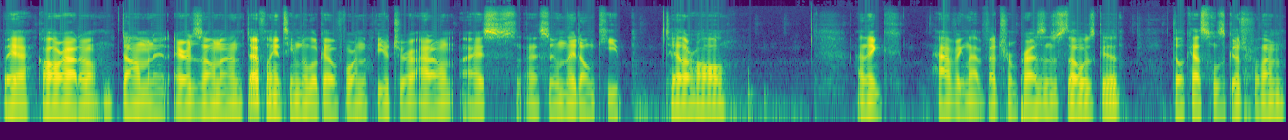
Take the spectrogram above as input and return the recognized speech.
But yeah, Colorado dominant. Arizona definitely a team to look out for in the future. I don't. I, I assume they don't keep Taylor Hall. I think having that veteran presence though is good. Phil Kessel's good for them,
